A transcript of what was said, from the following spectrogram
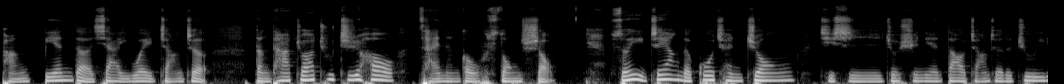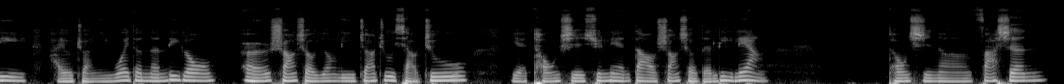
旁边的下一位长者，等他抓住之后，才能够松手。所以这样的过程中，其实就训练到长者的注意力，还有转移位的能力喽。而双手用力抓住小猪，也同时训练到双手的力量。同时呢，发声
